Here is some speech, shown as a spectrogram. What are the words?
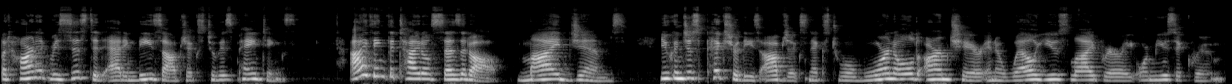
but Harnett resisted adding these objects to his paintings. I think the title says it all, My Gems. You can just picture these objects next to a worn old armchair in a well-used library or music room.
